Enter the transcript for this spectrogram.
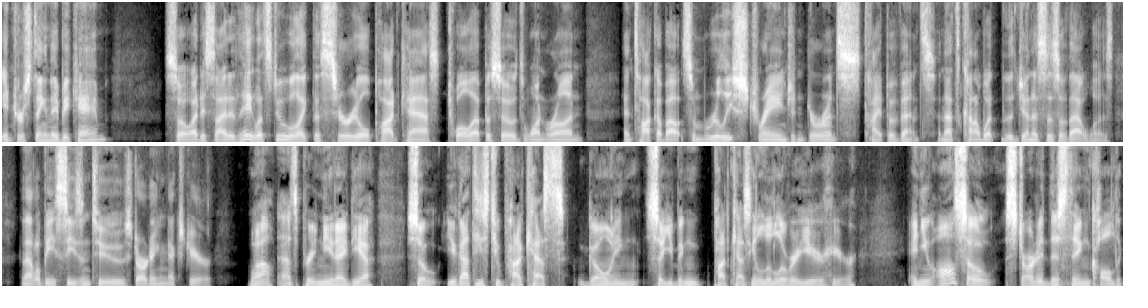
interesting they became. So I decided, hey, let's do like the serial podcast, 12 episodes, one run, and talk about some really strange endurance type events. And that's kind of what the genesis of that was. And that'll be season two starting next year. Wow, that's a pretty neat idea. So you got these two podcasts going. So you've been podcasting a little over a year here. And you also started this thing called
